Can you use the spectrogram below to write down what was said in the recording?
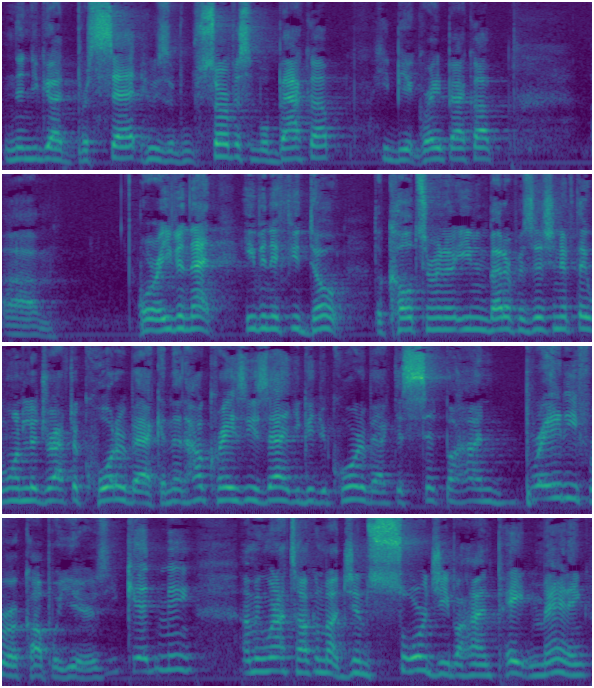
And then you got Brissett, who's a serviceable backup. He'd be a great backup. Um, or even that, even if you don't, the Colts are in an even better position if they wanted to draft a quarterback. And then how crazy is that? You get your quarterback to sit behind Brady for a couple years. You kidding me? I mean, we're not talking about Jim Sorgi behind Peyton Manning,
